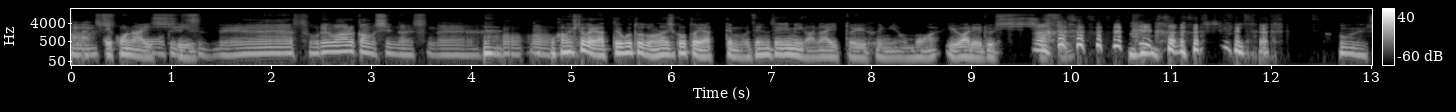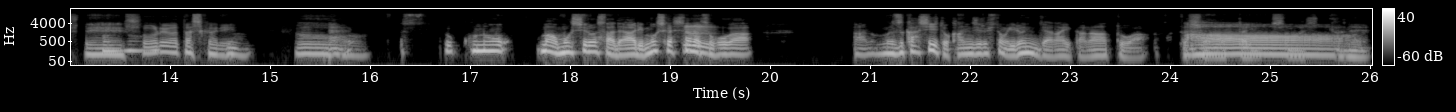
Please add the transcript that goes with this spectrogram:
やああ、ってこないし、そうですね。それはあるかもしれないですね。ねうんうんうん。他の人がやってることと同じことをやっても全然意味がないというふうに思わ、言われるし。そうですね。それは確かに。うん、うねん。そこの、まあ面白さであり、もしかしたらそうん。こがあの、難しいと感じる人もいるんじゃないかなとは、私は思ったりもしました。ね。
